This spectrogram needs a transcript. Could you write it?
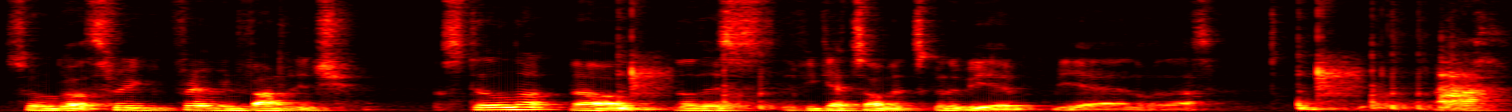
So we've got three frame advantage. Still not. No, no. This, if he gets on, it's going to be a. Yeah, look at that. Ah.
